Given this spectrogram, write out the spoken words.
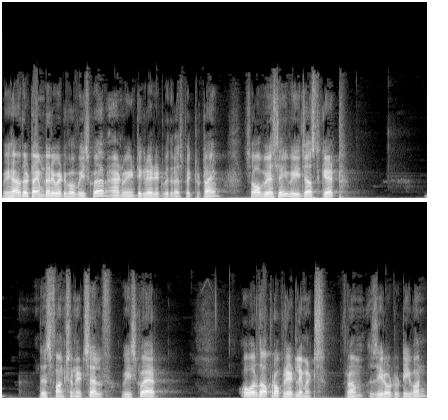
We have the time derivative of v square and we integrate it with respect to time. So obviously we just get this function itself v square over the appropriate limits from 0 to t1.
